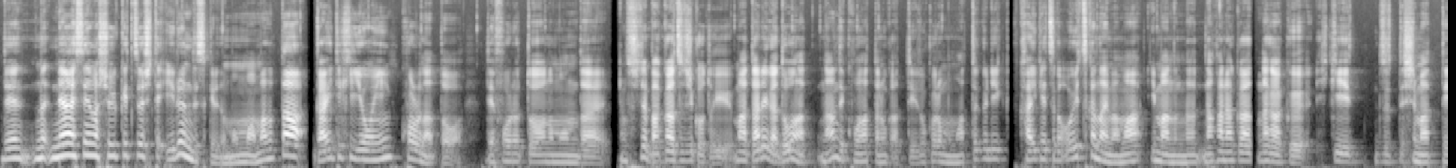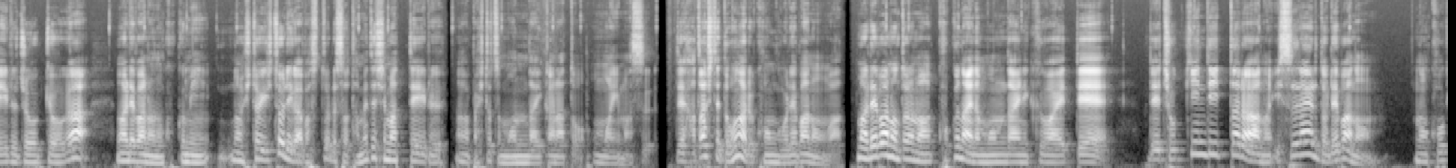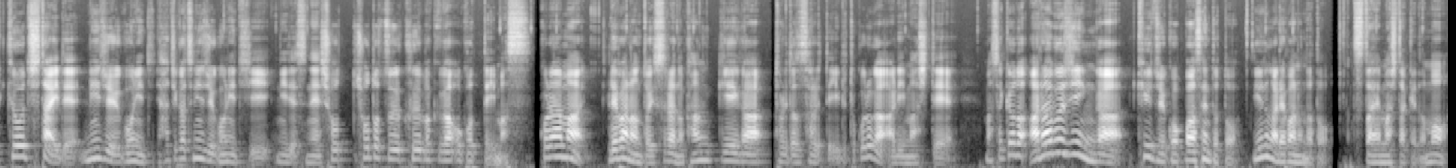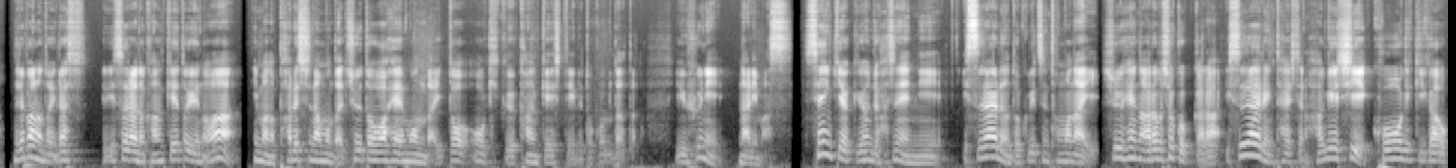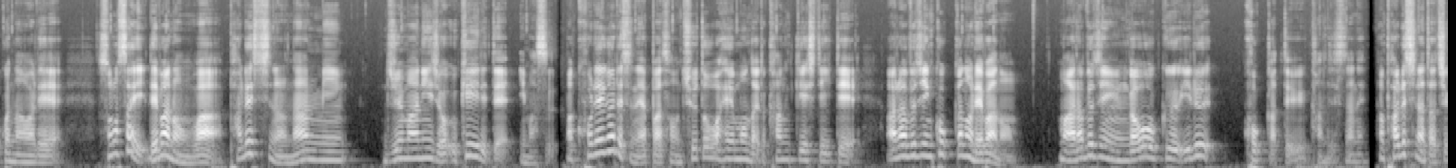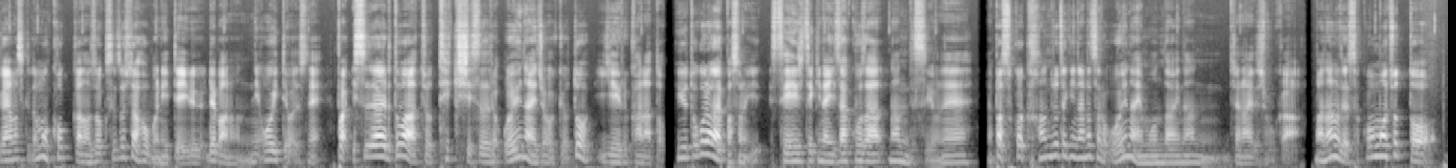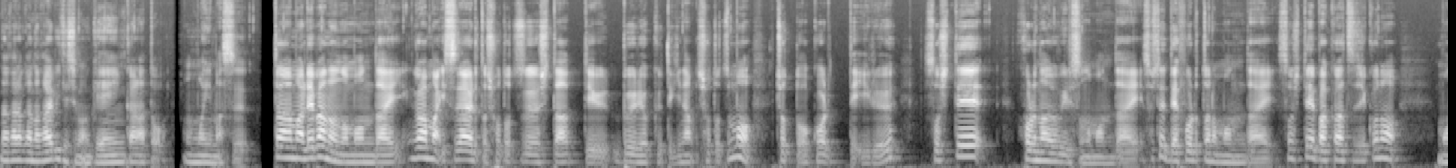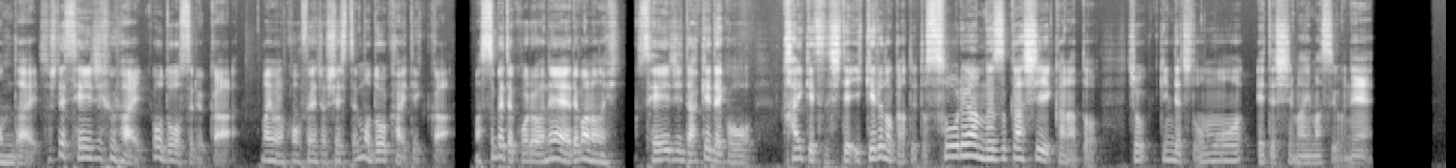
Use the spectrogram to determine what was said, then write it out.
で、内戦は終結しているんですけれども、まあ、また外的要因、コロナとデフォルトの問題、そして爆発事故という、まあ、誰がどうな、なんでこうなったのかっていうところも全く解決が追いつかないまま、今のなかなか長く引きずってしまっている状況が、まあ、レバノンの国民の一人一人がストレスを溜めてしまっている、やっぱ一つ問題かなと思います。で、果たしてどうなる今後レバノンは？まあ、レバノンというのは国内の問題に加えて、で、直近で言ったら、あの、イスラエルとレバノンの国境地帯で25日、8月25日にですね、衝突空爆が起こっています。これはまあ、レバノンとイスラエルの関係が取り立たされているところがありまして、まあ、先ほどアラブ人が95%というのがレバノンだと伝えましたけども、レバノンとイスラエルの関係というのは、今のパレスチナ問題、中東和平問題と大きく関係しているところだというふうになります。1948年にイスラエルの独立に伴い、周辺のアラブ諸国からイスラエルに対しての激しい攻撃が行われ、その際、レバノンはパレスチナの難民10万人以上受け入れています。まあ、これがですね、やっぱその中東和平問題と関係していて、アラブ人国家のレバノン、まあ、アラブ人が多くいる国家という感じですね。まあ、パレスチナとは違いますけども、国家の属性としてはほぼ似ているレバノンにおいてはですね、やっぱイスラエルとはちょっと敵視せざるを得ない状況と言えるかなというところがやっぱその政治的ないざこざなんですよね。やっぱそこは感情的にならざるを得ない問題なんじゃないでしょうか。まあ、なのでそこもちょっとなかなか長引いてしまう原因かなと思います。たまあレバノンの問題がまあイスラエルと衝突したっていう武力的な衝突もちょっと起こっている。そしてコロナウイルスの問題、そしてデフォルトの問題、そして爆発事故の問題、そして政治腐敗をどうするか、まあ、今のコンフェンションシステムをどう変えていくか、まあ、全てこれをね、レバノンの政治だけでこう解決していけるのかというと、それは難しいかなと、直近でちょっと思えてしまいますよね。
